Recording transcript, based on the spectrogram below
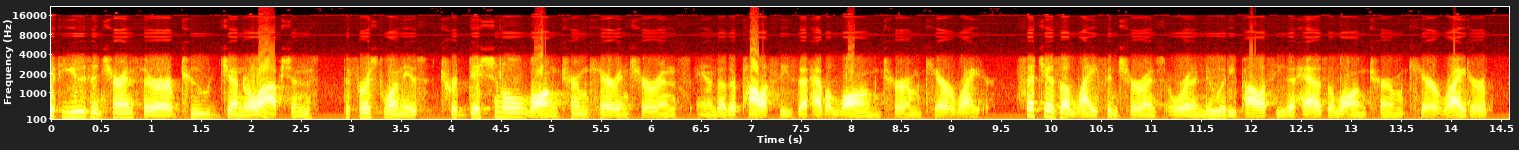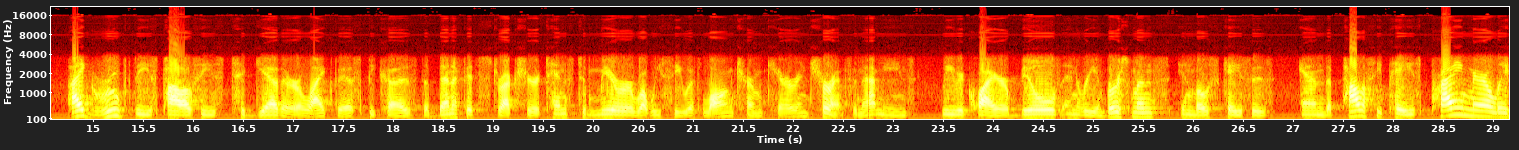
If you use insurance, there are two general options. The first one is traditional long-term care insurance and other policies that have a long-term care rider, such as a life insurance or an annuity policy that has a long-term care rider. I group these policies together like this because the benefit structure tends to mirror what we see with long-term care insurance, and that means we require bills and reimbursements in most cases and the policy pays primarily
